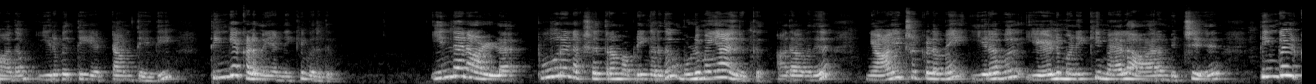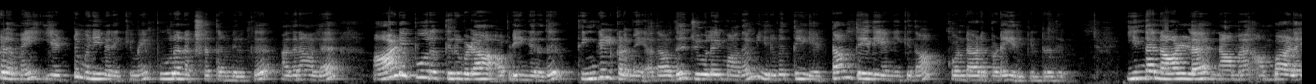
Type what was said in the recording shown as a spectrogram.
மாதம் இருபத்தி எட்டாம் தேதி திங்கக்கிழமை அன்னைக்கு வருது. இந்த நாளில் பூர நட்சத்திரம் அப்படிங்கிறது முழுமையா இருக்கு. அதாவது ஞாயிற்றுக்கிழமை இரவு ஏழு மணிக்கு மேல ஆரம்பிச்சு திங்கட்கிழமை எட்டு மணி வரைக்குமே பூர நட்சத்திரம் இருக்கு. அதனால ஆடிப்பூர திருவிழா அப்படிங்கிறது திங்கட்கிழமை அதாவது ஜூலை மாதம் இருபத்தி எட்டாம் தேதி அன்னைக்கு தான் கொண்டாடப்பட இருக்கின்றது. இந்த நாளில் நாம் அம்பாளை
